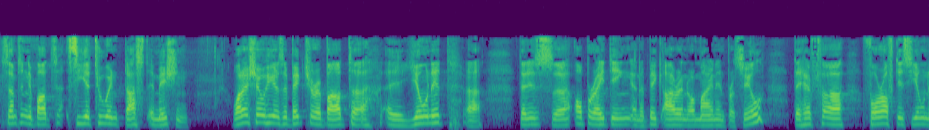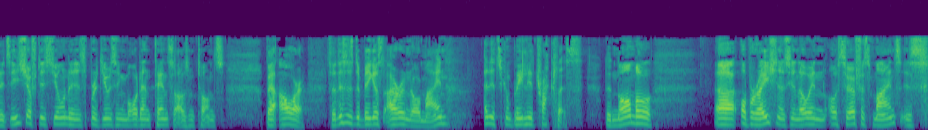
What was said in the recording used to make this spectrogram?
something about CO2 and dust emission. What I show here is a picture about uh, a unit uh, that is uh, operating in a big iron ore mine in Brazil. They have uh, four of these units. Each of these units is producing more than 10,000 tons per hour. So this is the biggest iron ore mine, and it's completely truckless. The normal uh, operation, as you know, in surface mines is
